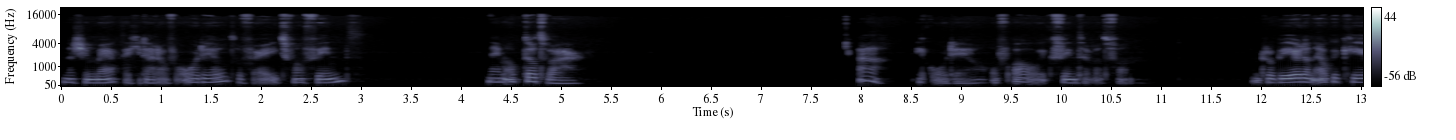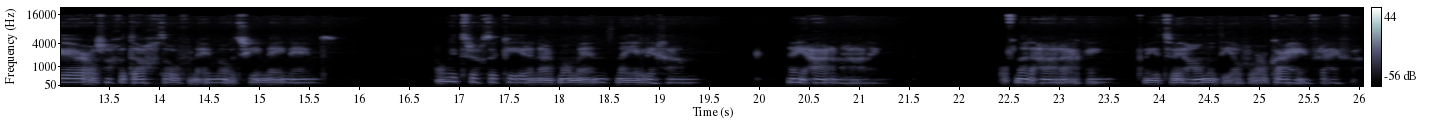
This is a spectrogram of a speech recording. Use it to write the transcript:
En als je merkt dat je daarover oordeelt of er iets van vindt, neem ook dat waar. Ah, ik oordeel. Of oh, ik vind er wat van. En probeer dan elke keer als een gedachte of een emotie meeneemt, om weer terug te keren naar het moment, naar je lichaam, naar je ademhaling. Of naar de aanraking van je twee handen die over elkaar heen wrijven.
